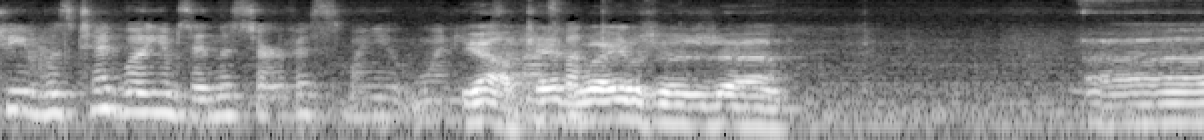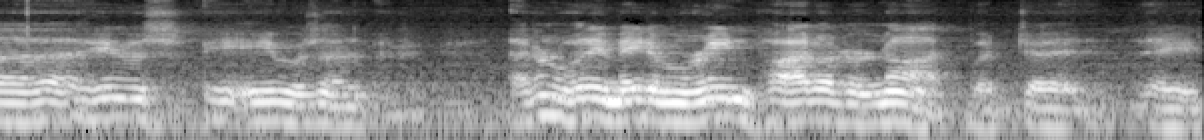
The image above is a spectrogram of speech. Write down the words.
Gene, was Ted Williams in the service when you, when he Yeah, Ted? Williams was, uh, he was, he, he was a, I don't know whether they made a Marine pilot or not, but, uh, they,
